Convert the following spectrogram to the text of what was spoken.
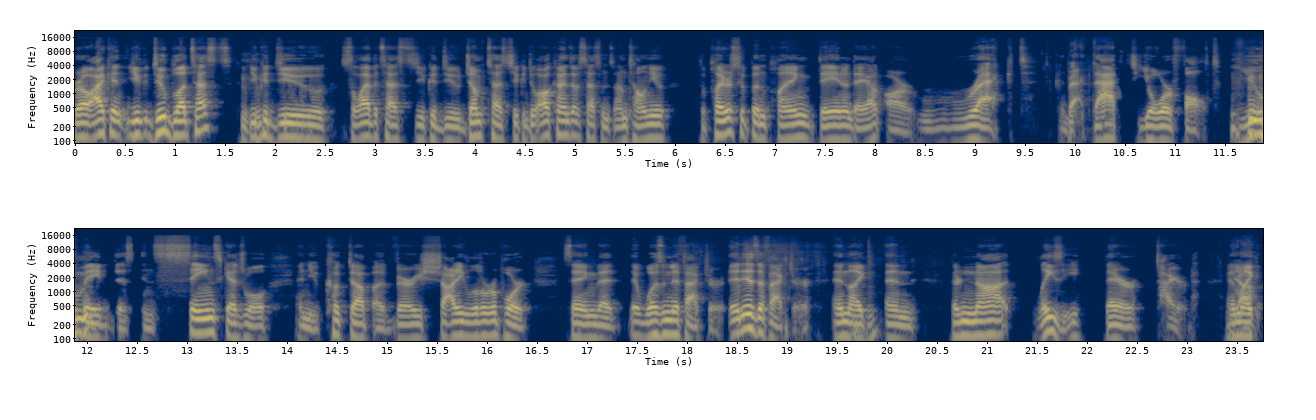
bro I can you could do blood tests you Mhm. could do saliva tests you could do jump tests you can do all kinds of assessments I'm telling you the players who've been playing day in and day out are wrecked. Wrecked. That's your fault. You made this insane schedule and you cooked up a very shoddy little report saying that it wasn't a factor. It is a factor. And like, Mhm. and they're not lazy, they're tired. And Yeah. like,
